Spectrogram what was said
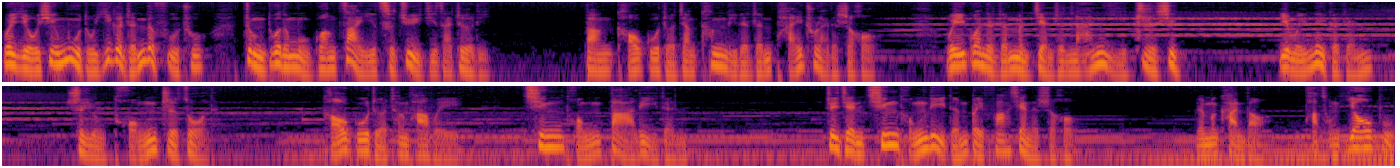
为有幸目睹一个人的付出，众多的目光再一次聚集在这里。当考古者将坑里的人抬出来的时候，围观的人们简直难以置信，因为那个人是用铜制作的。考古者称他为“青铜大立人”。这件青铜立人被发现的时候，人们看到他从腰部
